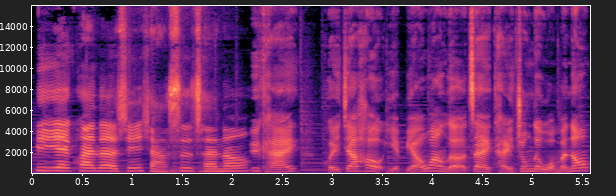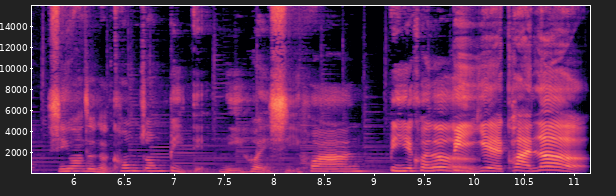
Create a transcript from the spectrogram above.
毕业快乐，心想事成哦！玉凯，回家后也不要忘了在台中的我们哦。希望这个空中必点你会喜欢。毕业快乐！毕业快乐！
